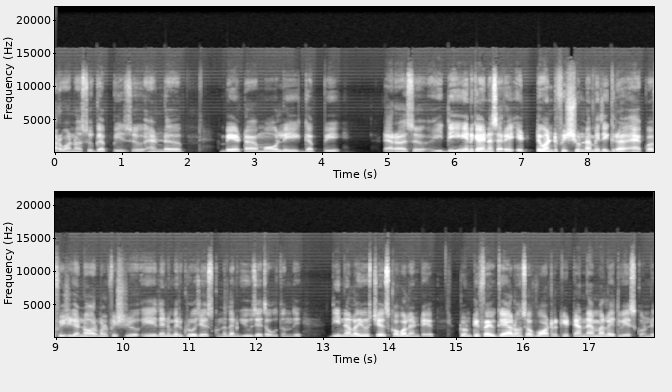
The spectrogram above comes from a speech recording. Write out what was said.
అర్వానాస్ గప్పీస్ అండ్ బేట మోలీ గప్పి టెరాస్ దేనికైనా సరే ఎటువంటి ఫిష్ ఉన్నా మీ దగ్గర ఆక్వా ఫిష్ కానీ నార్మల్ ఫిష్ ఏదైనా మీరు గ్రో చేసుకున్నా దానికి యూజ్ అయితే అవుతుంది. దీన్ని ఎలా యూజ్ చేసుకోవాలంటే ట్వంటీ ఫైవ్ గ్యాలన్స్ ఆఫ్ వాటర్కి టెన్ ఎంఎల్ అయితే వేసుకోండి.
